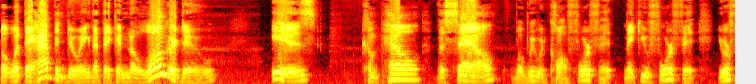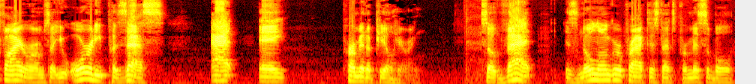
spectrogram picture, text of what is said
But what they have been doing that they can no longer do is compel the sale, what we would call forfeit, make you forfeit your firearms that you already possess at a permit appeal hearing. So that is no longer a practice that's permissible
